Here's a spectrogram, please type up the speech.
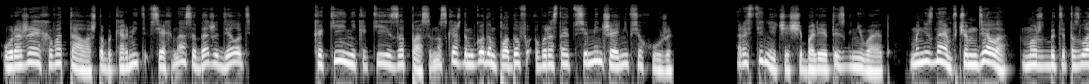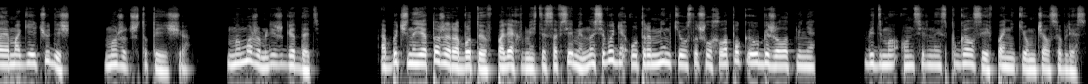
урожая хватало, чтобы кормить всех нас и даже делать какие-никакие запасы, но с каждым годом плодов вырастает все меньше, и они все хуже. Растения чаще болеют и сгнивают. Мы не знаем, в чем дело. Может быть, это злая магия чудищ, может, что-то еще. Мы можем лишь гадать. Обычно я тоже работаю в полях вместе со всеми, но сегодня утром Минки услышал хлопок и убежал от меня. Видимо, он сильно испугался и в панике умчался в лес.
